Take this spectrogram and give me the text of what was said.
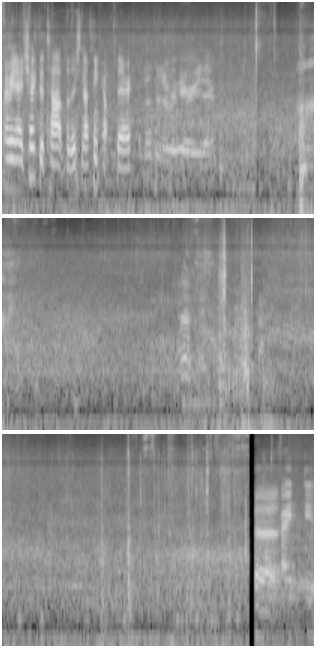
I mean, I checked the top, but there's nothing up there. nothing over here either. Okay. I do.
